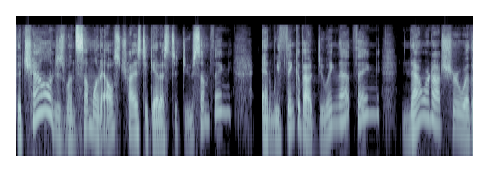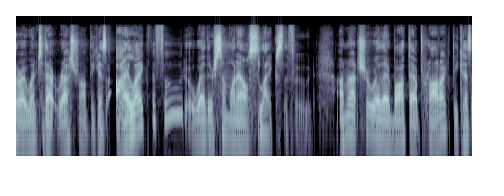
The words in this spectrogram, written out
The challenge is when someone else tries to get us to do something, and we think about doing that thing. Now we're not sure whether I went to that restaurant because I like the food or whether someone else likes the food. I'm not sure whether I bought that product because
